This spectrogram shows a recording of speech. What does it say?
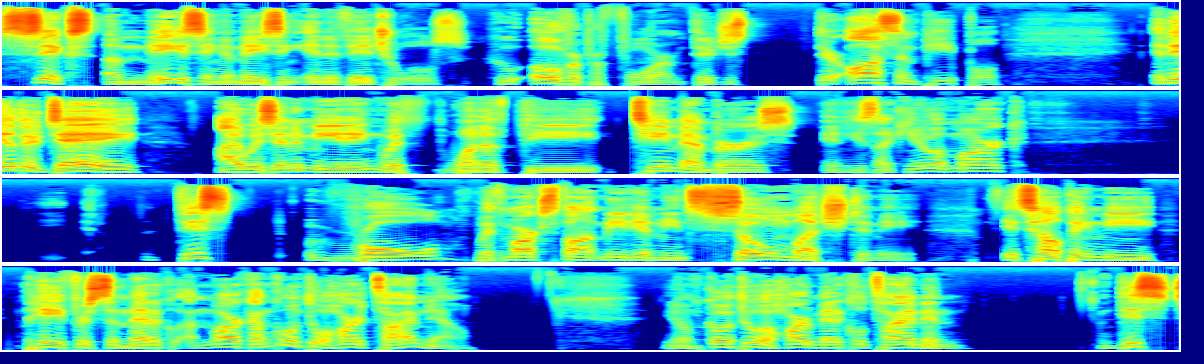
six amazing, amazing individuals who overperform. They're just, they're awesome people. And the other day, I was in a meeting with one of the team members, and he's like, you know what, Mark? This role with Mark Savant Media means so much to me. It's helping me pay for some medical. Mark, I'm going through a hard time now. You know, I'm going through a hard medical time, and this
